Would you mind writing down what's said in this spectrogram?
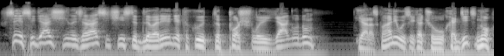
Все сидящие на террасе чистят для варенья какую-то пошлую ягоду, я раскланиваюсь и хочу уходить, но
